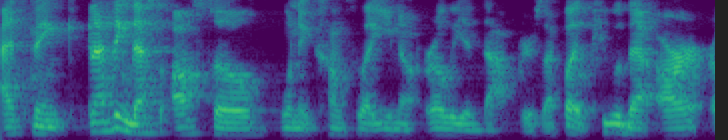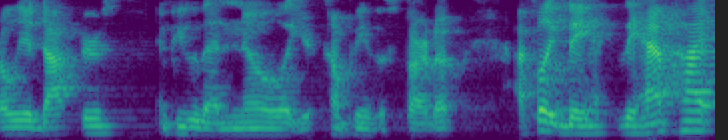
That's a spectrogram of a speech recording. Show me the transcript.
I think, and I think that's also when it comes to like you know early adopters. I feel like people that are early adopters and people that know like your company is a startup. I feel like they they have high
